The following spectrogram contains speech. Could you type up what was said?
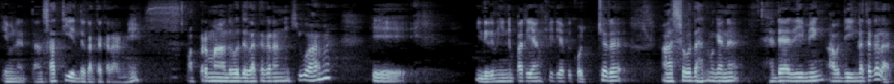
එහෙම නැත්නම් සතියෙන්ද ගත කරන්නේ? අප්‍රමාදවද ගත කරන්නේ කිව්වහම ඒ ඉඳගෙන ඉන්න පරියන්කේදී අපි කොච්චර ආශ්‍රව ධර්ම ගැන හැදෑරීමෙන් අවදීන් ගත කළාද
